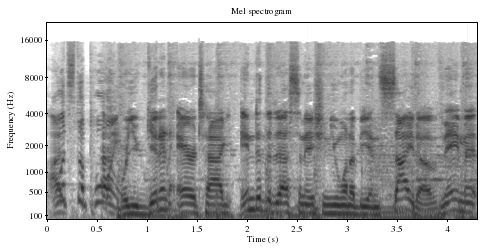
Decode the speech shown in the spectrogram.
What's the point? Where you get an AirTag into the destination you want to be inside of. Name it,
